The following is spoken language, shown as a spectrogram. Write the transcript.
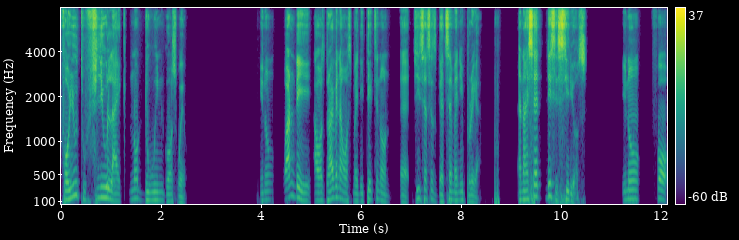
for you to feel like not doing God's will. You know, one day I was driving, I was meditating on uh, Jesus's Gethsemane prayer. And I said, This is serious. You know, for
